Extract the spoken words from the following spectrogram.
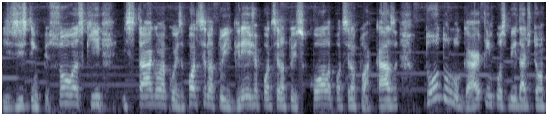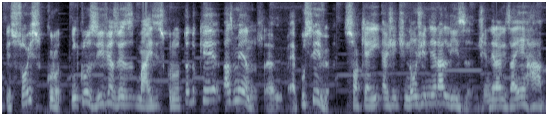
Existem pessoas que estragam a coisa. Pode ser na tua igreja, pode ser na tua escola, pode ser na tua casa. Todo lugar tem possibilidade de ter uma pessoa escrota. Inclusive, às vezes, mais escrota do que as menos. É, é possível. Só que aí a gente não generaliza. Generalizar é errado.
